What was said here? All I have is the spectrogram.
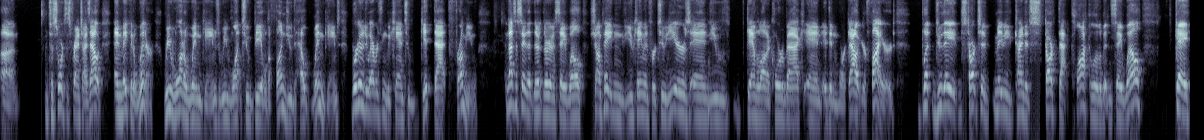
uh, to sort this franchise out and make it a winner. We want to win games. We want to be able to fund you to help win games. We're going to do everything we can to get that from you not to say that they're, they're going to say, well, Sean Payton, you came in for two years and you gambled on a quarterback and it didn't work out, you're fired. But do they start to maybe kind of start that clock a little bit and say, well, okay,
